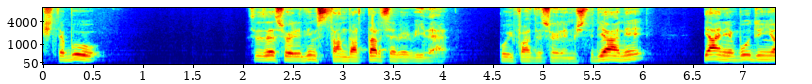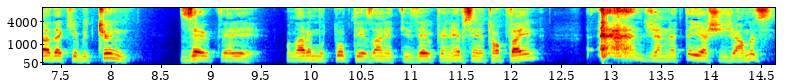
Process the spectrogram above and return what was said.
İşte bu size söylediğim standartlar sebebiyle bu ifade söylemiştir. Yani yani bu dünyadaki bütün zevkleri, bunların mutluluk diye zannettiği zevklerin hepsini toplayın. Cennette yaşayacağımız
